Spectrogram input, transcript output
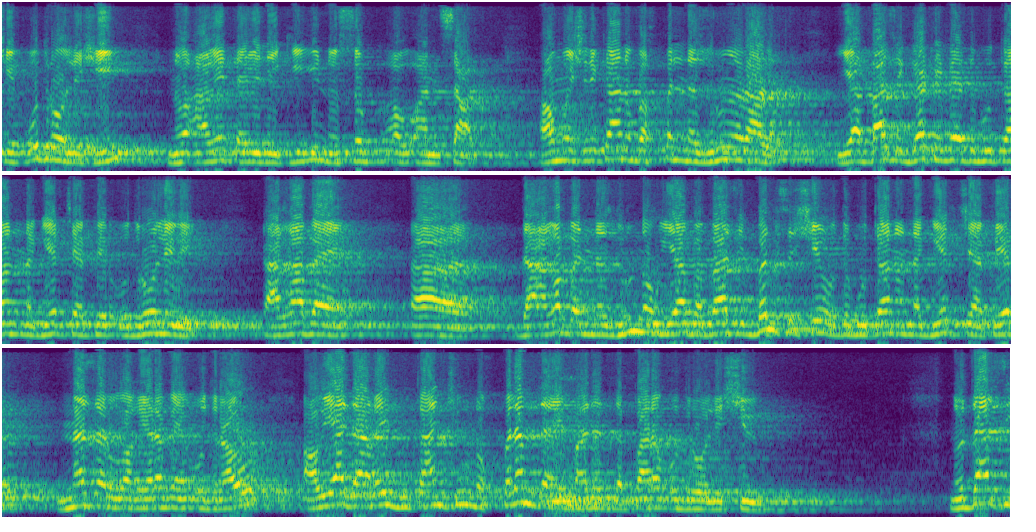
شی او درول شي نو هغه ته ویل کېږي نسب او انصاب او مشرکان به خپل نظرونه راړل یا بعض غټي به د بوتان نه غیر چا پیر ودرولې وي هغه به دا هغه به نظرونه او یا به بعض بل څه شی او د بوتان نه غیر چا پیر نظر وغیرہ به ودراو او یا دا غي بوتان چې نو خپلم د عبادت لپاره ودرول شي نو داسې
